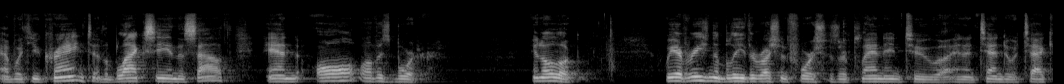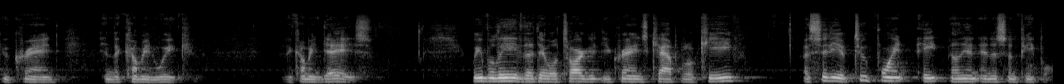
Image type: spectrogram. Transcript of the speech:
and with Ukraine to the Black Sea in the south and all of its border. You know, look, we have reason to believe the Russian forces are planning to uh, and intend to attack Ukraine in the coming week, in the coming days. We believe that they will target Ukraine's capital, Kiev, a city of 2.8 million innocent people.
